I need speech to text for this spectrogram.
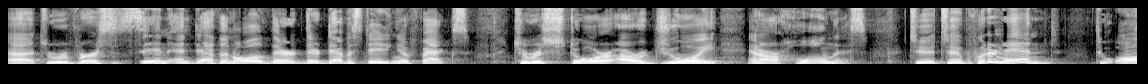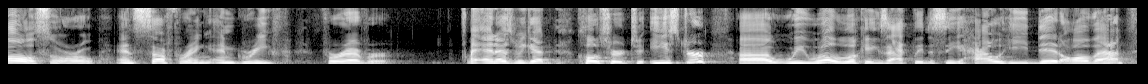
uh, to reverse sin and death and all of their, their devastating effects, to restore our joy and our wholeness, to, to put an end to all sorrow and suffering and grief forever. And as we get closer to Easter, uh, we will look exactly to see how he did all that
